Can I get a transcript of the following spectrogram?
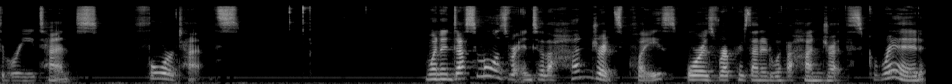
three tenths, four tenths. When a decimal is written to the hundredths place or is represented with a hundredths grid,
